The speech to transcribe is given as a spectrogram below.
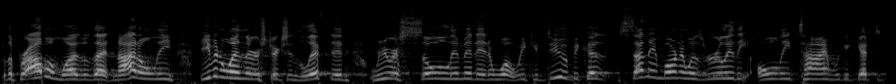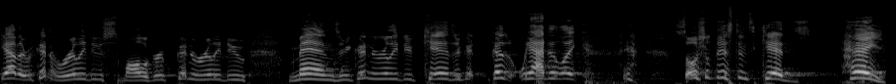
but the problem was was that not only even when the restrictions lifted, we were so limited in what we could do because Sunday morning was really the only time we could get together. We couldn't really do small group, we couldn't really do men's, we couldn't really do kids because we had to like social distance kids. Hey,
